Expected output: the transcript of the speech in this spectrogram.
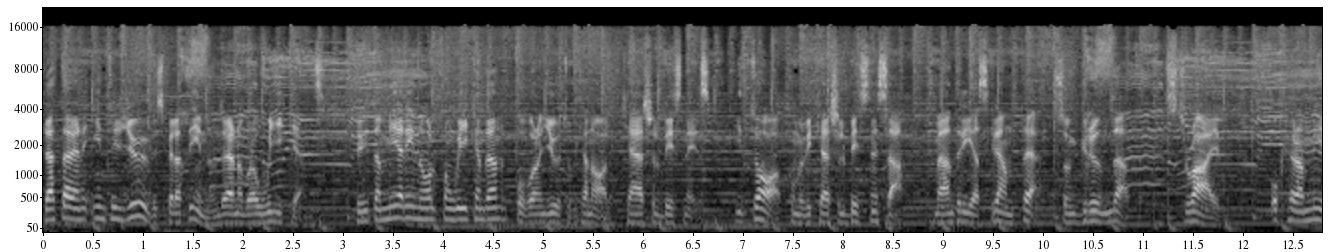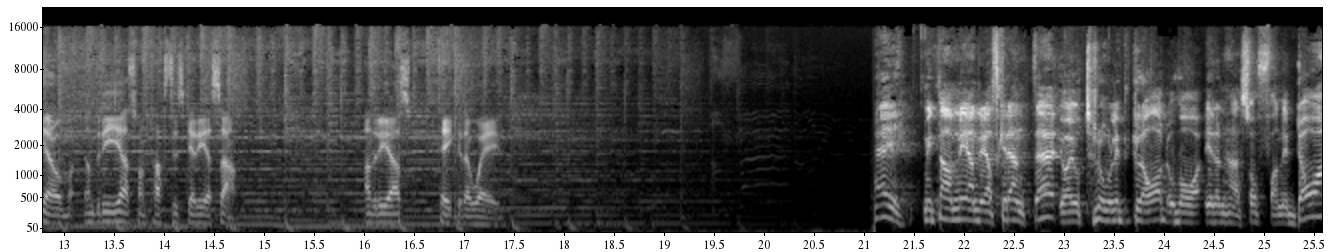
Detta är en intervju vi spelat in under en av våra weekends. Du hittar mer innehåll från weekenden på vår YouTube-kanal Casual Business. Idag kommer vi casual businessa med Andreas Grante som grundat Strive och höra mer om Andreas fantastiska resa. Andreas, take it away. Hej, mitt namn är Andreas Grente. Jag är otroligt glad att vara i den här soffan idag.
